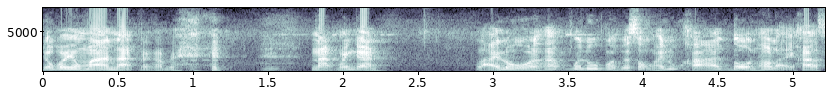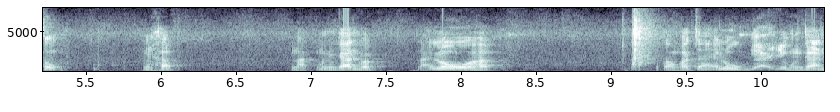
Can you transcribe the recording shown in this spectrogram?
ยกไปยกมาหนักนะครับหนักเหมือนกัน หลายโลนะครับไม่รู้ผมจะส่งให้ลูกค้าโดนเท่าไหร่ค่าส่งนะครับ หนักเหมือนกันแบบหลายโลครับ ต้องเข้าใจลูกใหญ่อยู่เหมือนกัน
